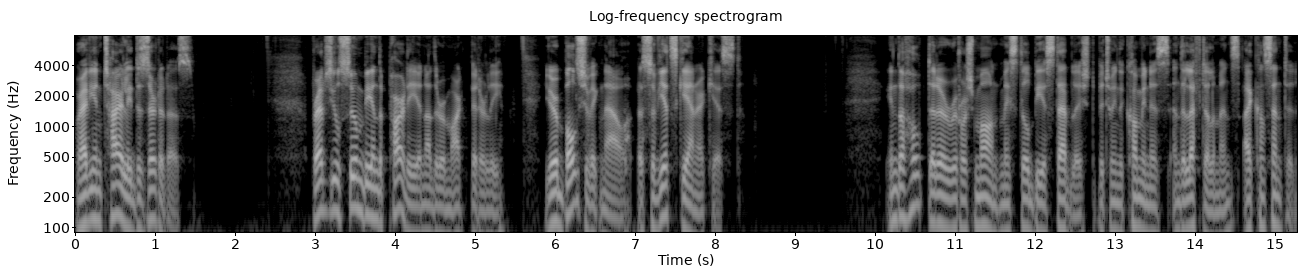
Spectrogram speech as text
Or have you entirely deserted us? Perhaps you'll soon be in the party, another remarked bitterly. You're a Bolshevik now, a Sovietsky anarchist. In the hope that a rapprochement may still be established between the communists and the left elements, I consented.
